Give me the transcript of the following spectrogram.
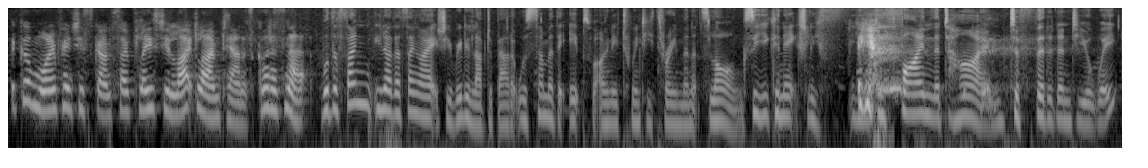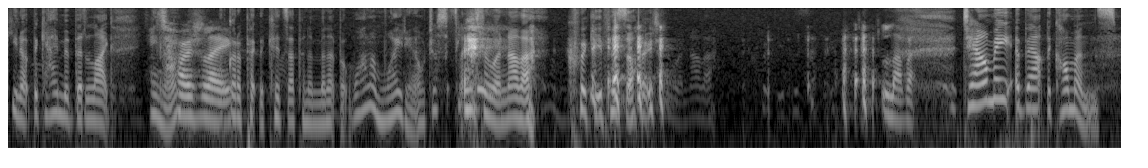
Good morning, Francesca. I'm so pleased you liked Limetown. It's good, isn't it? Well, the thing, you know, the thing I actually really loved about it was some of the eps were only 23 minutes long. So you can actually, you can find the time to fit it into your week. You know, it became a bit like, hang on, Totally. I've got to pick the kids up in a minute, but while I'm waiting, I'll just flick through another quick episode. Love it. Tell me about the Commons.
